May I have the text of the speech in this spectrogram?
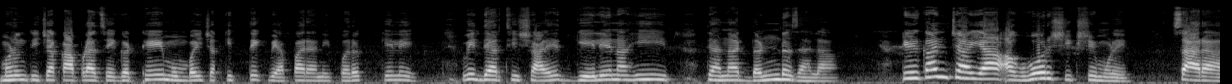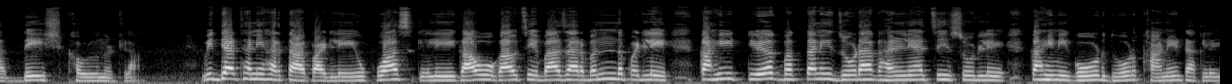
म्हणून तिच्या कापडाचे गठ्ठे मुंबईच्या कित्येक व्यापाऱ्यांनी परत केले. विद्यार्थी शाळेत गेले नाहीत. त्यांना दंड झाला. टिळकांच्या या अघोर शिक्षेमुळे सारा देश खवळून उठला. विद्यार्थ्यांनी हरताळ पाडले उपवास केले गावोगावचे बाजार बंद पडले काही टिळक भक्तांनी जोडा घालण्याचे सोडले काहींनी गोड धोड खाणे टाकले.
